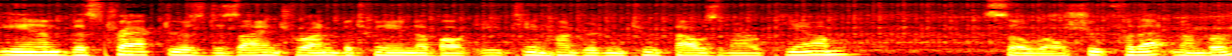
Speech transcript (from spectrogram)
And this tractor is designed to run between about 1800 and 2000 RPM. So we'll shoot for that number.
